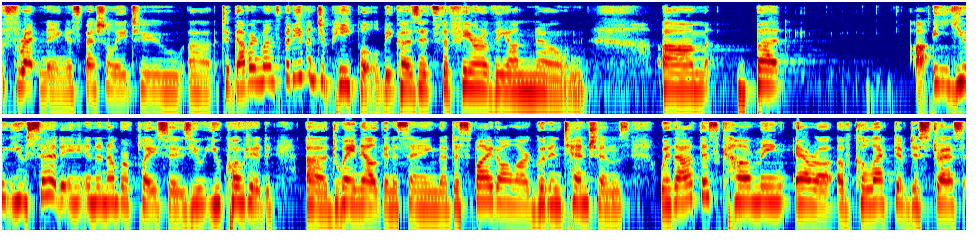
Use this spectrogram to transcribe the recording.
threatening, especially to uh, to governments, but even to people, because it's the fear of the unknown. Um, but uh, you you said in a number of places you you quoted uh, Duane Elgin as saying that despite all our good intentions, without this coming era of collective distress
